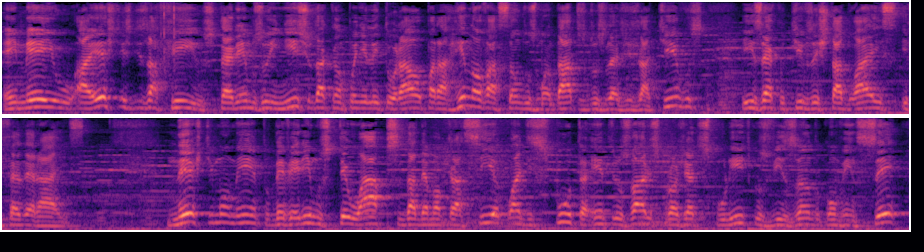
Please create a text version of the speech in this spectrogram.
em meio a estes desafios, teremos o início da campanha eleitoral para a renovação dos mandatos dos legislativos e executivos estaduais e federais. Neste momento, deveríamos ter o ápice da democracia com a disputa entre os vários projetos políticos visando convencer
